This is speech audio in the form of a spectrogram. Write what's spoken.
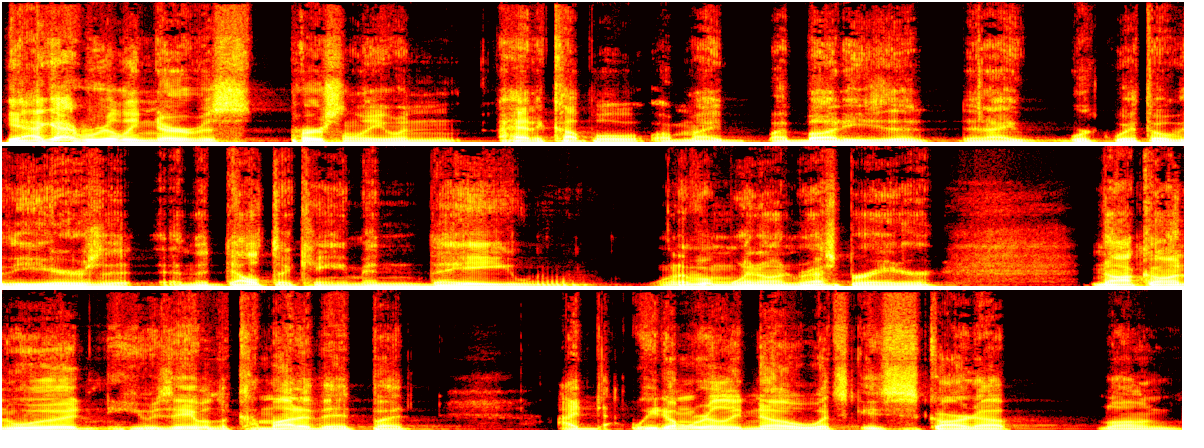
Yeah, I got really nervous personally when I had a couple of my my buddies that that I worked with over the years, that, and the Delta came, and they one of them went on respirator. Knock on wood, he was able to come out of it, but I we don't really know what's he's scarred up and,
